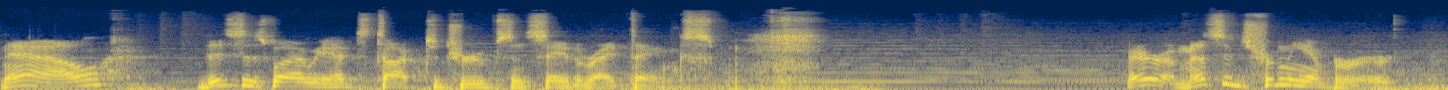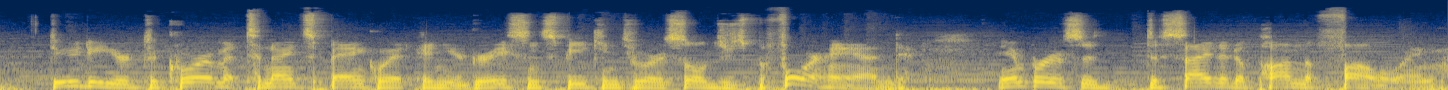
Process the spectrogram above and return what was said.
Now, this is why we had to talk to troops and say the right things. Bear a message from the Emperor. Due to your decorum at tonight's banquet and your grace in speaking to our soldiers beforehand, the Emperor has decided upon the following.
